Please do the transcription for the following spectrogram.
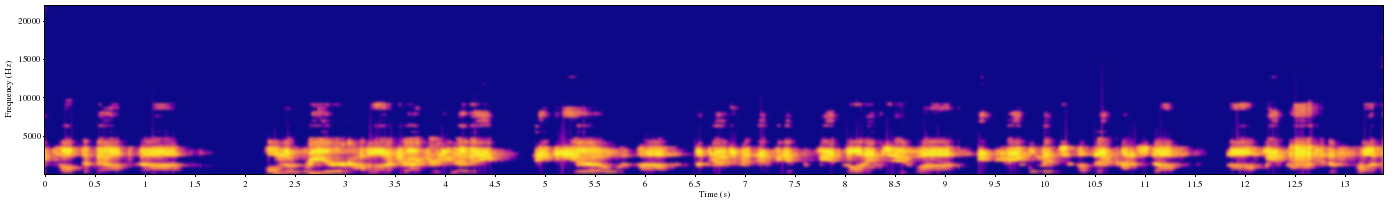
we talked about uh, on the rear of a lot of tractors you have a Um, attachment, and we had we had gone into uh, entanglements of that kind of stuff. Um, we had gone to the front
